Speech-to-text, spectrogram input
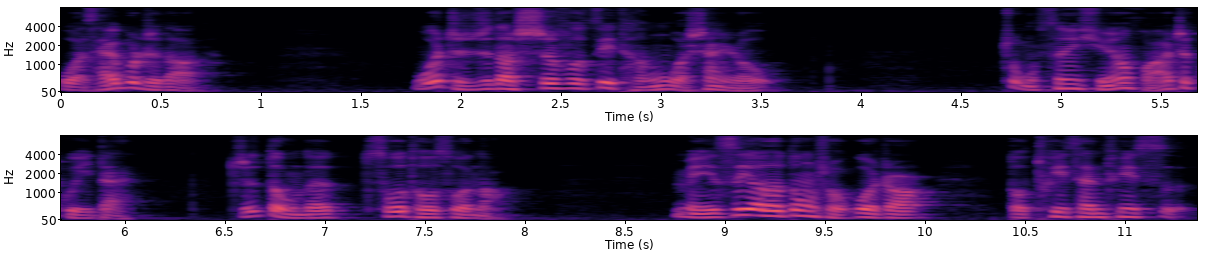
我才不知道呢！我只知道师傅最疼我单柔。众孙玄华这龟蛋，只懂得缩头缩脑，每次要他动手过招，都推三推四，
